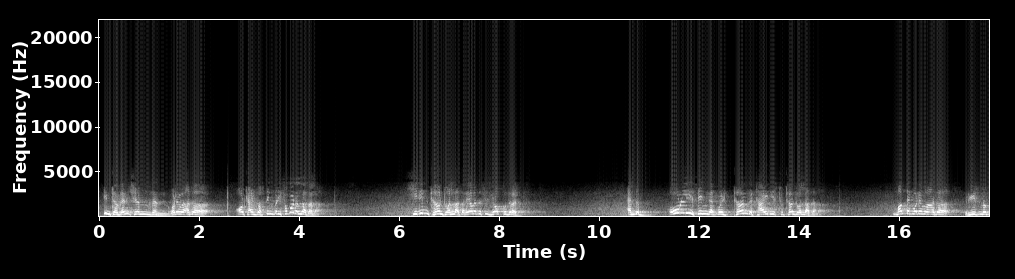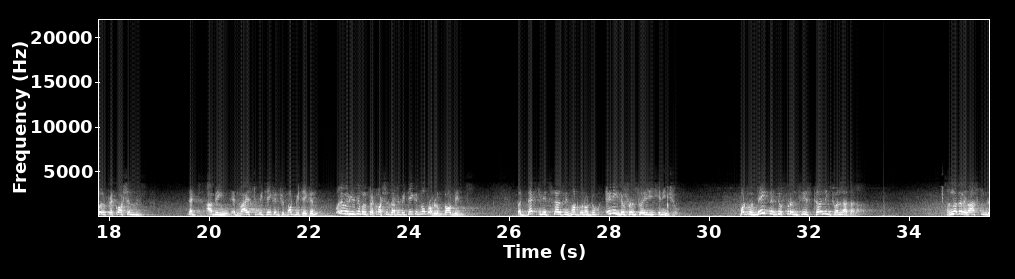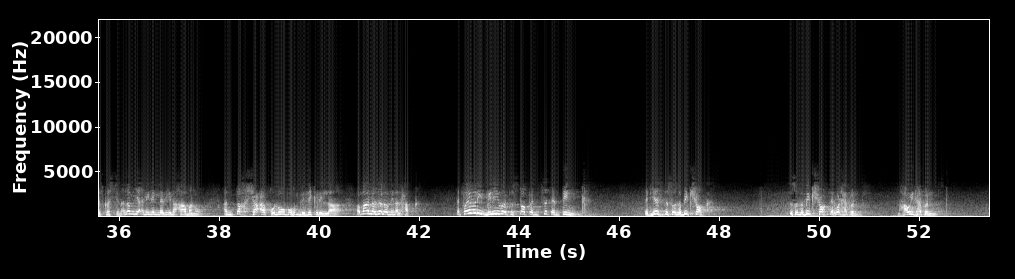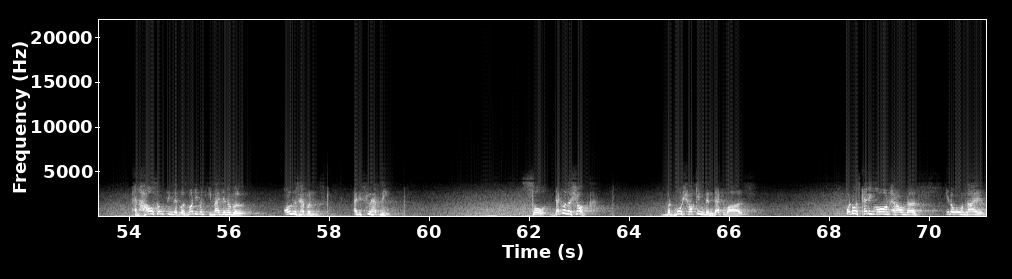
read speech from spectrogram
interventions and whatever other, all kinds of things, but he forgot Allah Ta'ala. He didn't turn to Allah Ta'ala. Allah, this is your Qudrat. And the only thing that will turn the tide is to turn to Allah Ta'ala. Not that whatever other reasonable precautions that are being advised to be taken should not be taken. Whatever reasonable precautions are to be taken, no problem, by all means. But that in itself is not going to do any difference to any, any issue. What will make the difference is turning to Allah Ta'ala. Allah Ta'ala is asking this question, أَلَمْ يَأْنِ لِلَّذِينَ آمَنُوا أَن تَخْشَعَ قُلُوبُهُمْ لِذِكْرِ اللَّهِ وَمَا نَزَلَ مِنَ الْحَقِّ That for every believer to stop and sit and think that yes, this was a big shock. This was a big shock that what happened, how it happened, and how something that was not even imaginable, all this happened, and it's still happening. So that was a shock. But more shocking than that was what was carrying on around us in our own lives,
